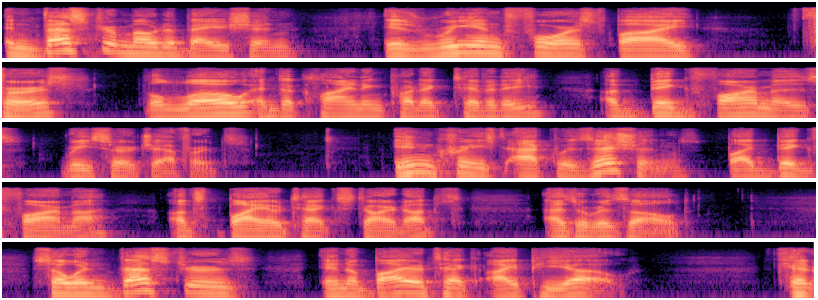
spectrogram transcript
Investor motivation is reinforced by First, the low and declining productivity of big pharma's research efforts, increased acquisitions by big pharma of biotech startups as a result. So investors in a biotech IPO can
